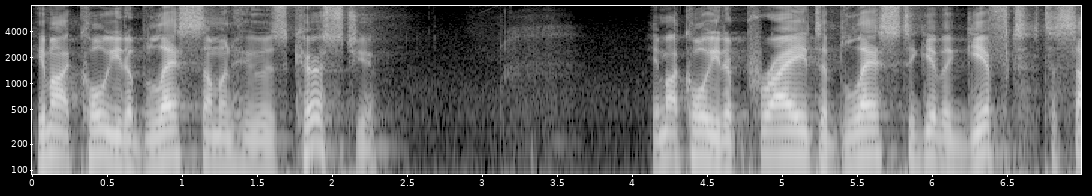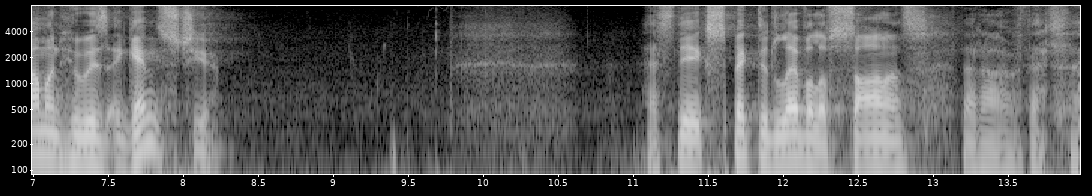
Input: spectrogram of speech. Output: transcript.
He might call you to bless someone who has cursed you. He might call you to pray, to bless, to give a gift to someone who is against you. That's the expected level of silence that I that. Uh,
